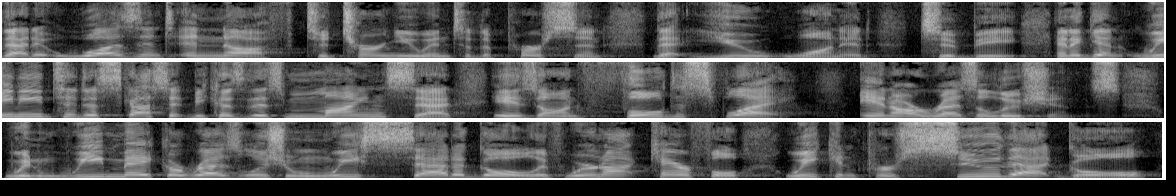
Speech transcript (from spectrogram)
that it wasn't enough to turn you into the person that you wanted to be. And again, we need to discuss it because this mindset is on full display in our resolutions. When we make a resolution, when we set a goal, if we're not careful, we can pursue that goal.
